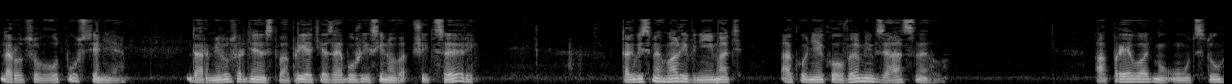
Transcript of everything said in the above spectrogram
dar otcovho odpustenia, dar milosrdenstva, prijatia za Božích synov či céry, tak by sme ho mali vnímať ako niekoho veľmi vzácného a prejavovať mu úctu,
